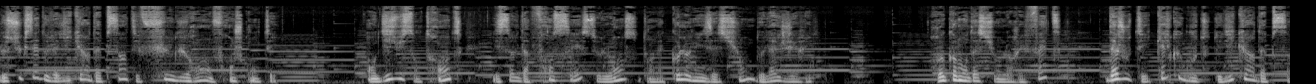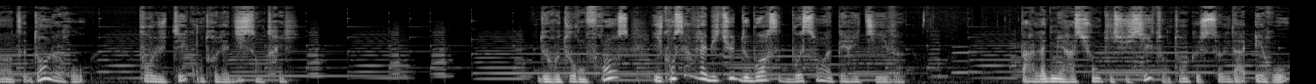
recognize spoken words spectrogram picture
Le succès de la liqueur d'absinthe est fulgurant en Franche-Comté. En 1830, les soldats français se lancent dans la colonisation de l'Algérie. Recommandation leur est faite d'ajouter quelques gouttes de liqueur d'absinthe dans leur eau pour lutter contre la dysenterie. De retour en France, ils conservent l'habitude de boire cette boisson apéritive. Par l'admiration qu'il suscite en tant que soldat héros,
